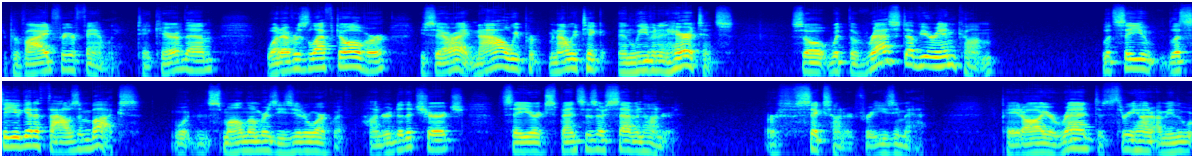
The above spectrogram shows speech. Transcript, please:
You provide for your family. Take care of them. Whatever's left over, you say, all right, now we now we take and leave an inheritance. So with the rest of your income, let's say you let's say you get a thousand bucks. Small number is easier to work with. Hundred to the church. Say your expenses are seven hundred or six hundred for easy math. Paid all your rent. It's three hundred. I mean,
